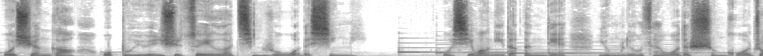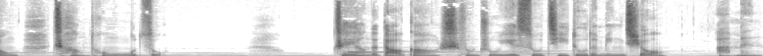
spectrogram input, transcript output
我宣告，我不允许罪恶进入我的心里。我希望你的恩典永留在我的生活中，畅通无阻。这样的祷告是奉主耶稣基督的名求，阿门。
